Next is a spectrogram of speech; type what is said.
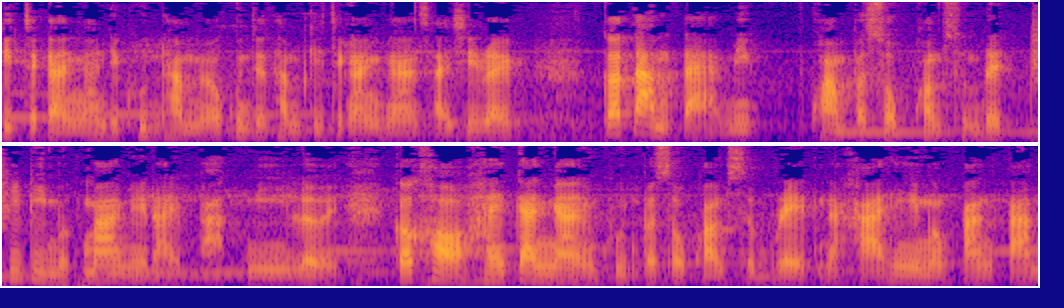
กิจการงานที่คุณทำไม่ว่าคุณจะทำกิจการงานสายชีพอะไรก็ตามแต่มีความประสบความสำเร็จที่ดีมากๆในรายปากนี้เลย ก็ขอให้การงานของคุณประสบความสำเร็จนะคะเฮงๆปังตาม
